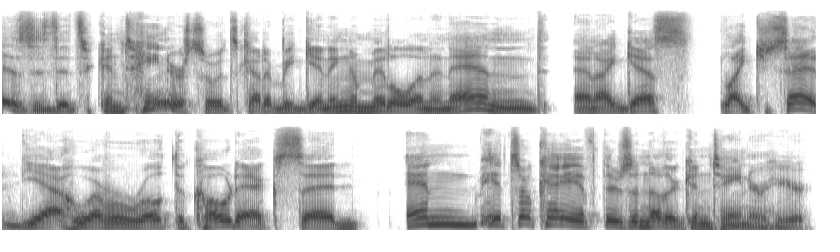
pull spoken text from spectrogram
is. Is it's a container, so it's got a beginning, a middle, and an end. And I guess, like you said, yeah, whoever wrote the codecs said, and it's okay if there's another container here.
